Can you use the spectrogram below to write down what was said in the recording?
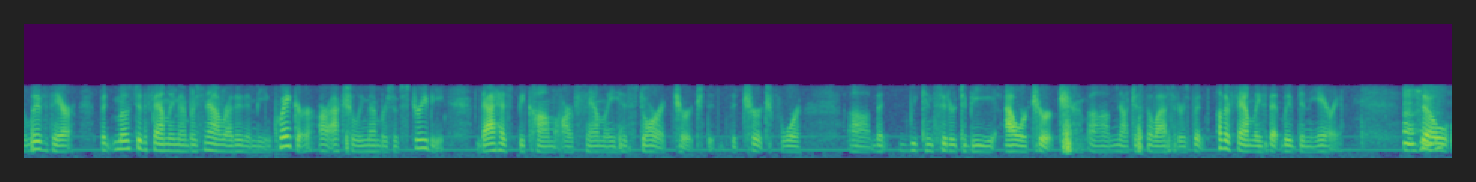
to live there, but most of the family members now, rather than being Quaker, are actually members of Strieby. That has become our family historic church, the, the church for uh, that we consider to be our church, um, not just the Lassiters, but other families that lived in the area. Mm-hmm. So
